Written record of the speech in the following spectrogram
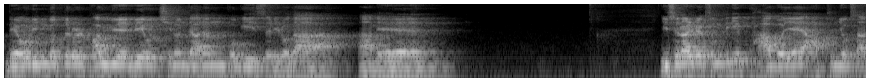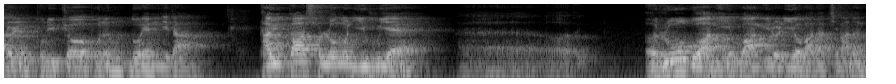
내 어린 것들을 바위에 메어 치는 자는 복이 있으리로다. 아멘. 이스라엘 백성들이 과거의 아픈 역사를 돌이켜 보는 노래입니다. 다윗과 솔로몬 이후에 어, 르호보암이 왕위를 이어받았지만은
